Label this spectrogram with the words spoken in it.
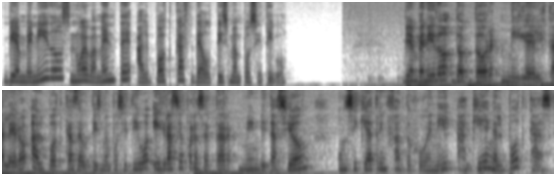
Bienvenidos nuevamente al podcast de Autismo en Positivo. Bienvenido, doctor Miguel Calero, al podcast de Autismo en Positivo y gracias por aceptar mi invitación, un psiquiatra infanto-juvenil, aquí en el podcast.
